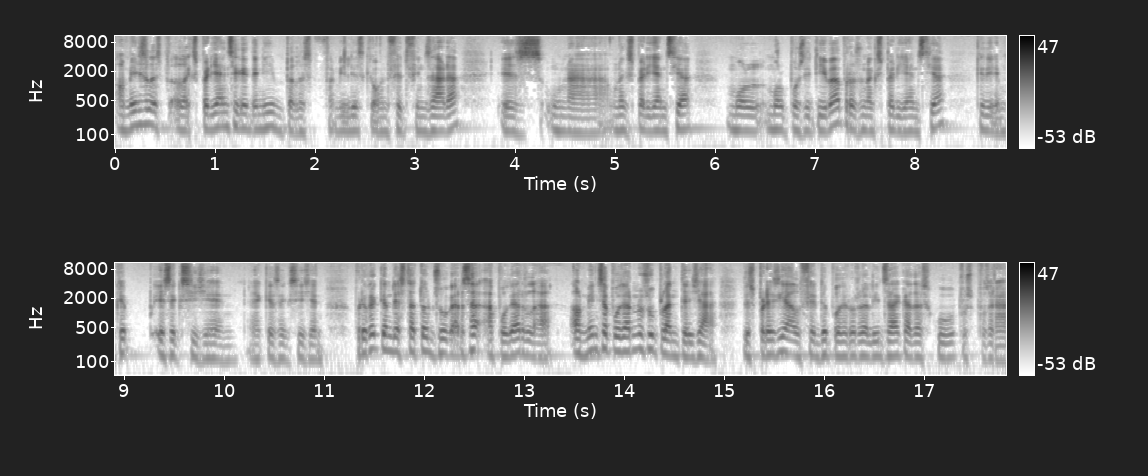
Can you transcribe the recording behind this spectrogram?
almenys l'experiència que tenim per les famílies que ho han fet fins ara és una, una experiència molt, molt positiva, però és una experiència que direm que és exigent, eh, que és exigent. Però crec que hem d'estar tots oberts a, poder-la, almenys a poder-nos-ho plantejar. Després ja el fet de poder-ho realitzar cadascú doncs, podrà,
